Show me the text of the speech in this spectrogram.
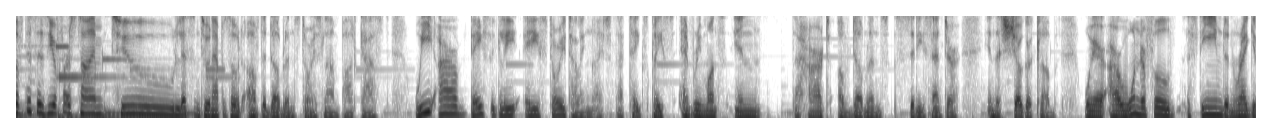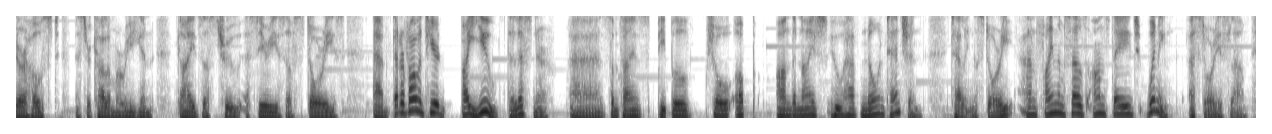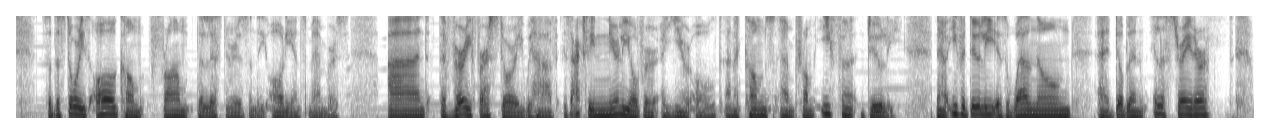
So, if this is your first time to listen to an episode of the Dublin Story Slam podcast, we are basically a storytelling night that takes place every month in the heart of Dublin's city centre in the Sugar Club, where our wonderful, esteemed, and regular host, Mr. Colin Morrigan, guides us through a series of stories um, that are volunteered by you, the listener. Uh, sometimes people show up on the night who have no intention telling a story and find themselves on stage winning a story slam. So the stories all come from the listeners and the audience members. And the very first story we have is actually nearly over a year old, and it comes um, from Aoife Dooley. Now, Aoife Dooley is a well known uh, Dublin illustrator,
